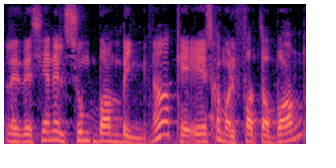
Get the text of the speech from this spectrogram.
le decían el Zoom bombing, ¿no? Que es como el photobomb,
